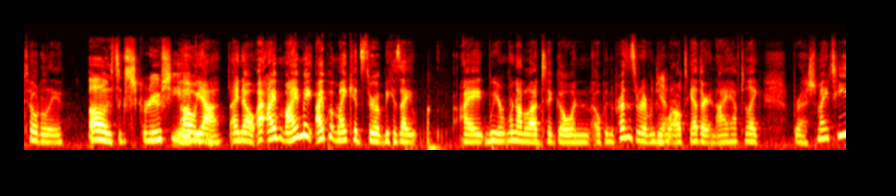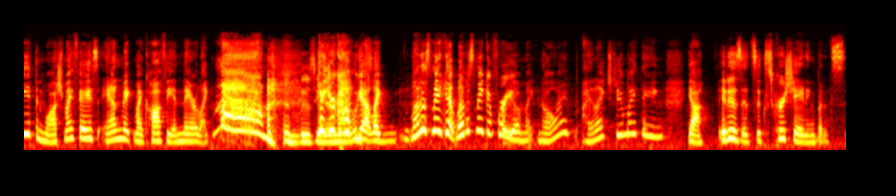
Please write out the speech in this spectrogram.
Totally. Oh, it's excruciating. Oh yeah, I know. I I I, make, I put my kids through it because I. I we're, we're not allowed to go and open the presents or whatever until Yeah. we're all together, and I have to like brush my teeth and wash my face and make my coffee, and they are like, "Mom, Losing get your coffee." Yeah, like let us make it. Let us make it for you. I'm like, no, I I like to do my thing. Yeah, it is. It's excruciating, but it's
